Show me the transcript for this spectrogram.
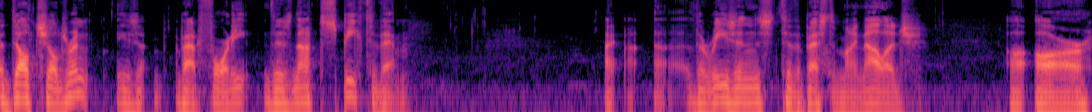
adult children, he's about 40, does not speak to them. I, uh, uh the reasons, to the best of my knowledge, uh, are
